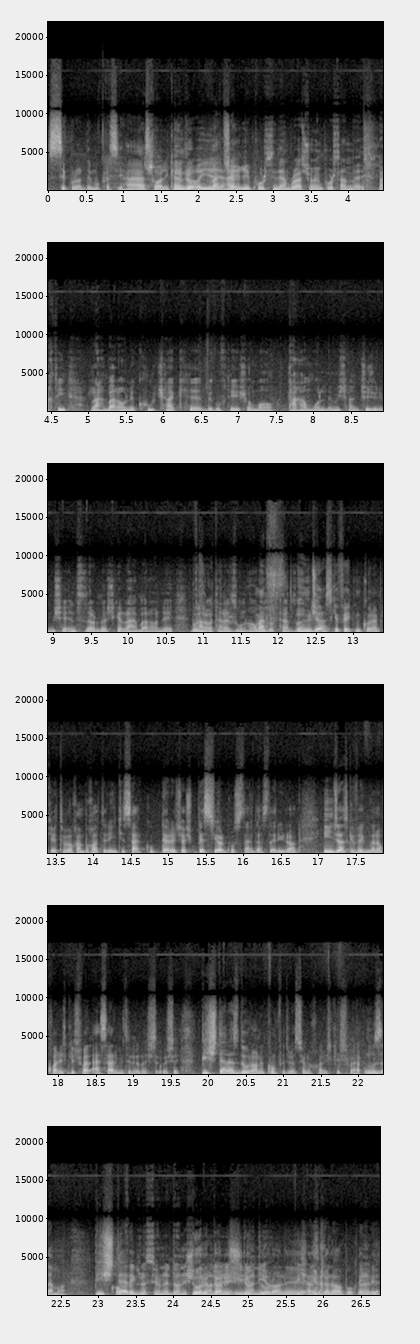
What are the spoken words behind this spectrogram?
سکولار دموکراسی هست. سوالی که از آقای حقیقی پرسیدم رو از شما می‌پرسم. وقتی رهبران کوچک به گفته شما تحمل نمیشن؟ چجوری میشه انتظار داشت که رهبران فراتر از اونها بزرگتر ظاهر اینجاست که فکر می‌کنم که اتفاقا به خاطر اینکه سرکوب درجهش بسیار گسترده است در ایران اینجاست که فکر می‌کنم خارج کشور اثر می‌تونه داشته باشه. بیشتر از دوران کنفدراسیون خارج کشور اون زمان. بیشتر کنفدراسیون دانشجویان ایرانی دوران انقلاب و غیره.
